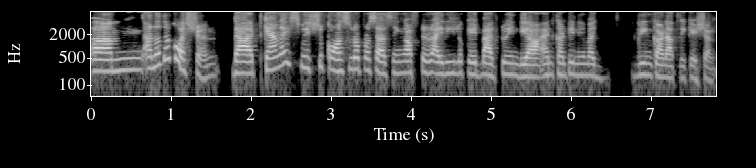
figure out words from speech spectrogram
Um, another question that can I switch to consular processing after I relocate back to India and continue my green card application?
